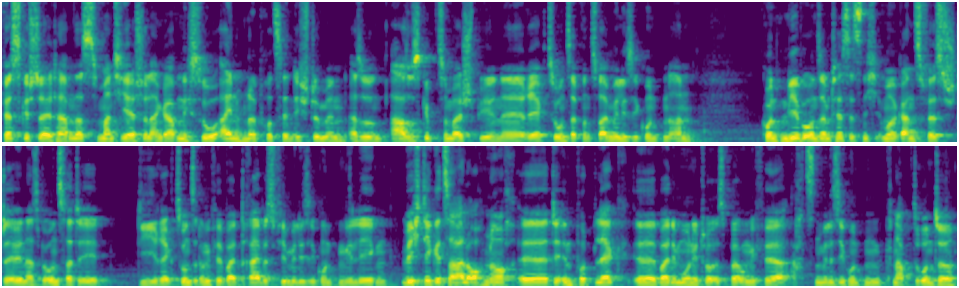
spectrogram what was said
festgestellt haben, dass manche Herstellerangaben nicht so 100%ig stimmen. Also Asus gibt zum Beispiel eine Reaktionszeit von 2 Millisekunden an. Konnten wir bei unserem Test jetzt nicht immer ganz feststellen. Also bei uns hatte die Reaktionszeit ungefähr bei 3 bis 4 Millisekunden gelegen. Wichtige Zahl auch noch, äh, der Input-Lag äh, bei dem Monitor ist bei ungefähr 18 Millisekunden knapp drunter.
